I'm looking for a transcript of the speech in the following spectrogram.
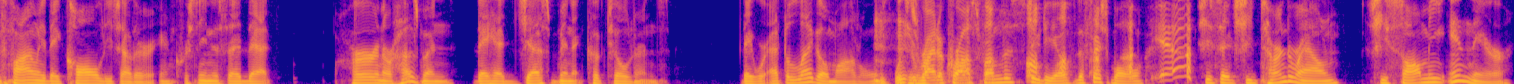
finally they called each other, and Christina said that her and her husband they had just been at Cook Children's. They were at the Lego model, which is Right right across across from the studio, the fishbowl. Yeah. She said she turned around, she saw me in there,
